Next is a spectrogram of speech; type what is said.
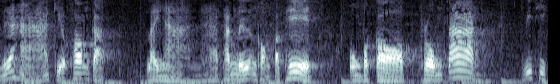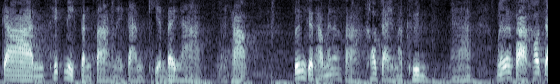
เนื้อหาเกี่ยวข้องกับรายงานนะฮะทั้งเรื่องของประเภท องค์ประกอบ โครงสร้าง วิธีการเทคนิคต่างๆ ในการเขียนรายงานนะครับ ซึ่งจะทำให้นักศึกษาเข้าใจมากขึ้นนะเมื่อนักศึกษาเข้าใจ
